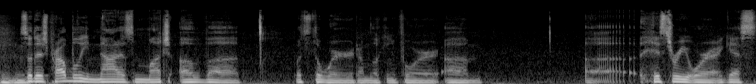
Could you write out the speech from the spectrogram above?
Mm-hmm. So there's probably not as much of a what's the word I'm looking for um, uh, history or I guess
